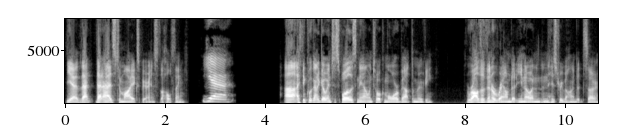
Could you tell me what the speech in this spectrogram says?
Yeah, that, that adds to my experience, the whole thing. Yeah. Uh, I think we're going to go into spoilers now and talk more about the movie rather than around it, you know, and, and the history behind it. So,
